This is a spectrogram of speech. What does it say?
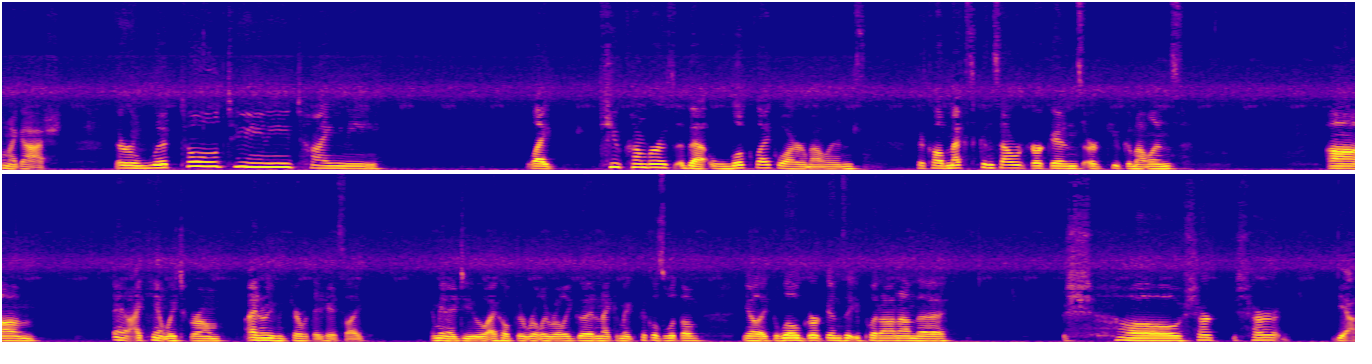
my gosh, they're little teeny tiny like cucumbers that look like watermelons they're called Mexican sour gherkins or cucamelons. Um, and I can't wait to grow them. I don't even care what they taste like. I mean, I do. I hope they're really, really good and I can make pickles with them. You know, like the little gherkins that you put on on the oh, shark, shark, yeah.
